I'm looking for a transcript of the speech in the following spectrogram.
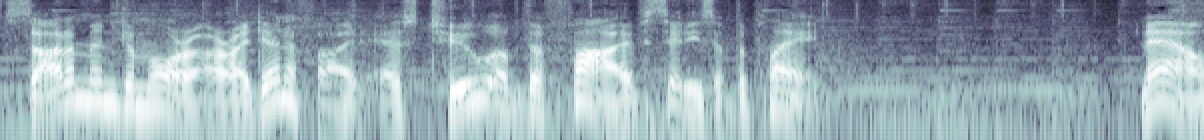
Sodom and Gomorrah are identified as two of the five cities of the plain. Now,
